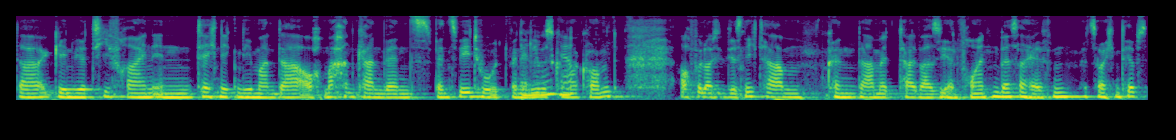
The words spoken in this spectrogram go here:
da gehen wir tief rein in Techniken, die man da auch machen kann, wenn es weh tut, wenn der Genau, Liebeskummer ja. kommt. Auch für Leute, die das nicht haben, können damit teilweise ihren Freunden besser helfen mit solchen Tipps.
